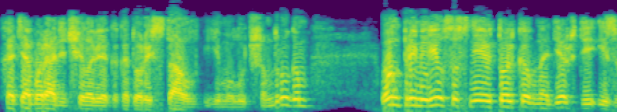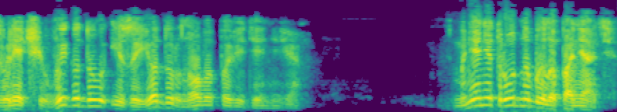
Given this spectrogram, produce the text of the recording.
хотя бы ради человека, который стал ему лучшим другом, он примирился с нею только в надежде извлечь выгоду из ее дурного поведения. Мне нетрудно было понять,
